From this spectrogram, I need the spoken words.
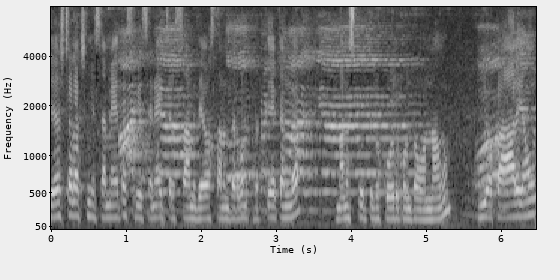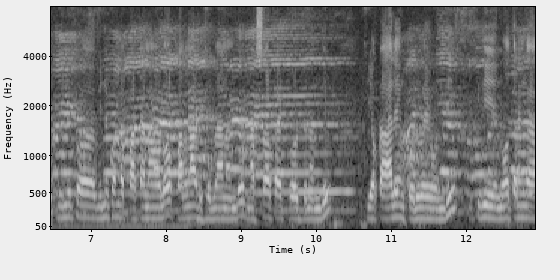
జ్యేష్ఠలక్ష్మి సమేత శ్రీ శనేశ్వర స్వామి దేవస్థానం తరఫున ప్రత్యేకంగా మనస్ఫూర్తిగా కోరుకుంటూ ఉన్నాము. ఈ యొక్క ఆలయం వినుకొ వినుకొండ పట్టణంలో పల్నాడు జిల్లా నందు నర్సాపేట రోడ్డు నందు ఈ యొక్క ఆలయం కొలువై ఉంది. ఇది నూతనంగా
